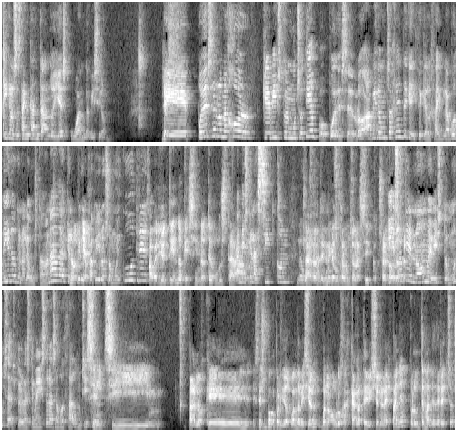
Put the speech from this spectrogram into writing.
y que nos está encantando y es WandaVision. Yes. Eh, ¿Puede ser lo mejor que he visto en mucho tiempo? Puede serlo. Ha habido mucha gente que dice que el hype le ha podido, que no le ha gustado nada, que No, los primeros capítulos son muy cutres. A ver, yo entiendo que si no te gusta... A mí es que las sitcom me gustan Claro, te tiene que gustar mucho las sitcoms. Sobre Y eso que no me he visto muchas, pero las que me he visto las he gozado muchísimo. Si, si- para los que estéis un poco perdidos, WandaVision, bueno, o Bruja Escarlata y Visión en España, por un tema de derechos,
